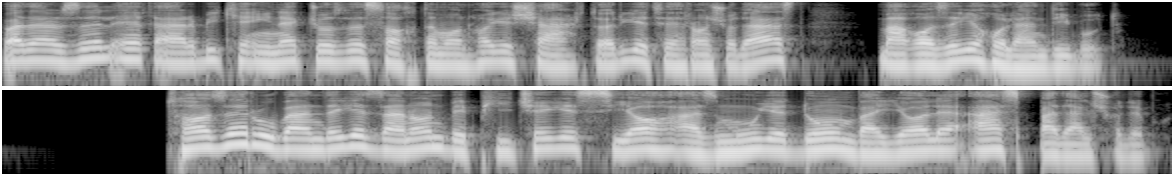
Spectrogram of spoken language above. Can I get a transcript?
و در زل غربی که اینک جزو ساختمانهای شهرداری تهران شده است مغازه هلندی بود. تازه روبنده زنان به پیچه سیاه از موی دم و یال اسب بدل شده بود.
